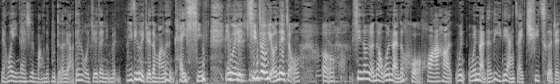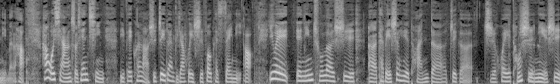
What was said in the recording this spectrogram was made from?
两位应该是忙得不得了，但是我觉得你们一定会觉得忙得很开心，因为心中有那种，呃，心中有那种温暖的火花哈，温温暖的力量在驱策着你们哈。好，我想首先请李佩坤老师这段比较会是 focus 在你啊，因为呃，您除了是呃台北圣乐团的这个。指挥，同时你也是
